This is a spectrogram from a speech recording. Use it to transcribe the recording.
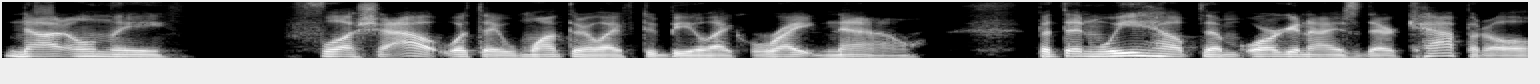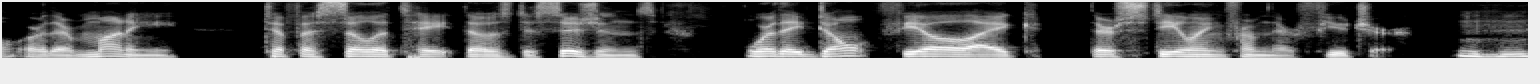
not only flush out what they want their life to be like right now, but then we help them organize their capital or their money to facilitate those decisions where they don't feel like they're stealing from their future. Mm-hmm.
